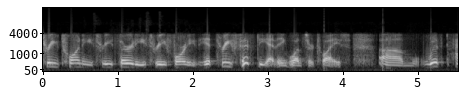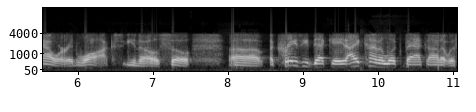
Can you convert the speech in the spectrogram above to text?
320, 330, 340, hit 350, I think, once or twice, um, with power and walks, you know. So, uh, a crazy decade. I kind of look back on it with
